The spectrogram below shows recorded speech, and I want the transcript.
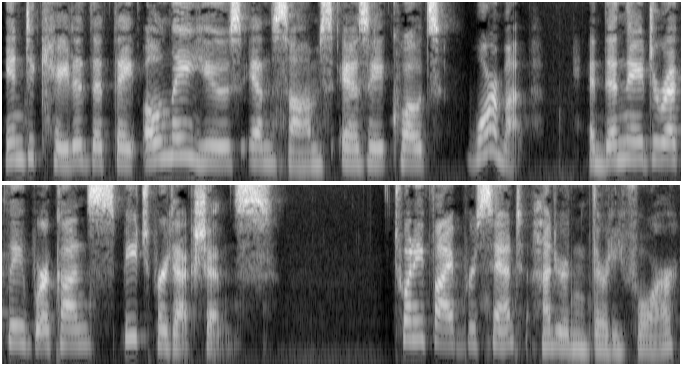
indicated that they only use NSOMs as a quotes warm-up and then they directly work on speech productions. 25%, 134,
